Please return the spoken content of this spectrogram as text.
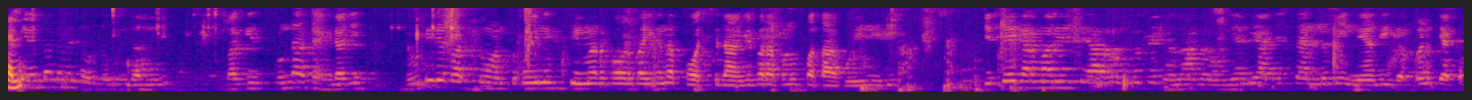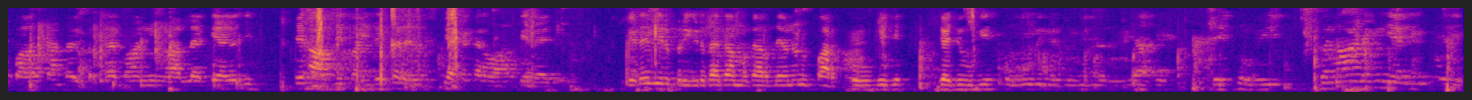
ਕੱਲੇ ਕੱਲਾ ਕੱਲੇ ਤੋੜ ਦੋ ਕੋਈ ਗੱਲ ਨਹੀਂ ਬਾਕੀ ਕੁੰਡਾ ਸਿੰਘ ਆ ਜੀ। ਡਿਊਟੀ ਦੇ ਪਾਸ ਤੋਂ ਅੰਤ ਕੋਈ ਨਹੀਂ ਸੀਮਾ ਰਿਕਾਰਡ ਬਾਈ ਕਹਿੰਦਾ ਪੁੱਛ ਦਾਂਗੇ ਪਰ ਆਪਾਂ ਨੂੰ ਪਤਾ ਕੋਈ ਨਹੀਂ ਜੀ। ਜਿੱਦੇ ਕਰਮ ਵਾਲੀ ਤਿਆਰ ਹੋ ਕੇ ਤੇ ਗੱਲਾਂ ਕਰਾਉਂਦੀਆਂ ਜੀ। ਅੱਜ ਤਿੰਨ ਮਹੀਨਿਆਂ ਦੀ ਗੱਭਣ ਚੈੱਕ ਸਾਡਾ ਵੀ ਸਾਹਿਬਾਨ ਨੂੰ ਨਾਲ ਲੈ ਕੇ ਆਇਓ ਜੀ। ਤੇ ਆਪਦੇ ਬਾਈ ਦੇ ਘਰੇ ਚੈੱਕ ਕਰਵਾ ਕੇ ਲੈ ਜਾਓ ਜਿਹੜੇ ਵੀਰ ਬਰੀਡ ਦਾ ਕੰਮ ਕਰਦੇ ਉਹਨਾਂ ਨੂੰ ਪਰਖ ਹੋਊਗੀ ਜੀ ਜਜੂਗੀ ਹੋਊਗੀ ਜਜੂਗੀ ਆ ਕੇ ਦੇਖੂਗੀ। ਸਮਾਨ ਕੀ ਹੈ ਜੀ?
